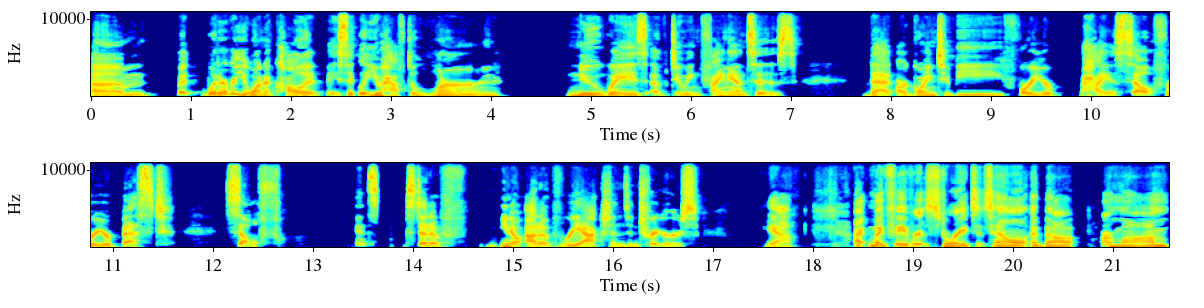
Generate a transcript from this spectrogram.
Um, but whatever you want to call it, basically you have to learn new ways of doing finances that are going to be for your highest self, for your best self, instead of, you know, out of reactions and triggers. Yeah. I, my favorite story to tell about our mom,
